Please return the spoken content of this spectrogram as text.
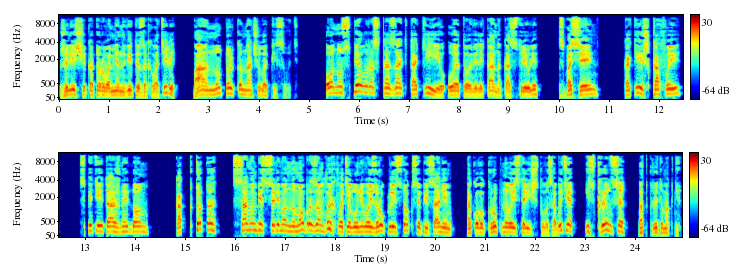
жилище которого менвиты захватили, Панну только начал описывать. Он успел рассказать, какие у этого великана кастрюли, с бассейн, какие шкафы, с пятиэтажный дом, как кто-то самым бесцеремонным образом выхватил у него из рук листок с описанием такого крупного исторического события и скрылся в открытом окне.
